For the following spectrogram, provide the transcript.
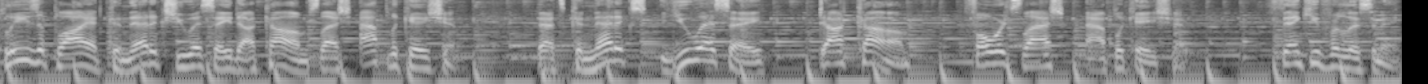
please apply at conneticsusa.com/application. That's conneticsusa.com forward slash application. Thank you for listening.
